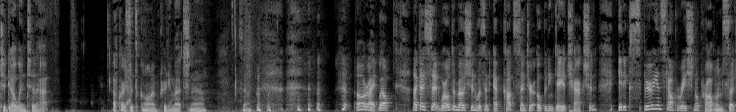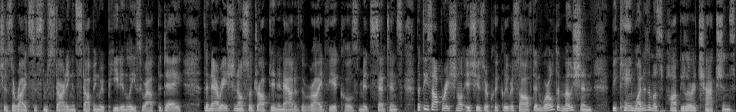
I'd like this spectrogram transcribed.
to go into that. Of course, yeah. it's gone pretty much now. So. All right. Well, like I said, World of Motion was an Epcot Center opening day attraction. It experienced operational problems such as the ride system starting and stopping repeatedly throughout the day. The narration also dropped in and out of the ride vehicles mid-sentence, but these operational issues were quickly resolved and World of Motion became one of the most popular attractions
